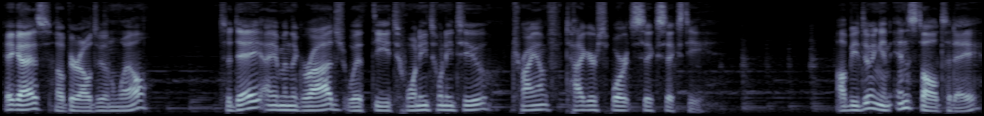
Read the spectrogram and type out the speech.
Hey guys, hope you're all doing well. Today I am in the garage with the 2022 Triumph Tiger Sport 660. I'll be doing an install today.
